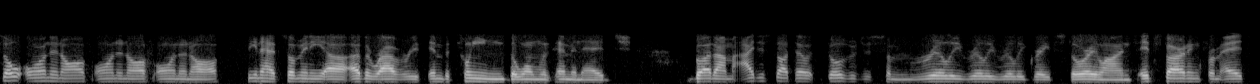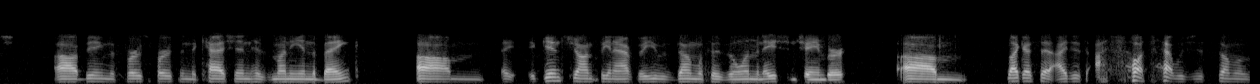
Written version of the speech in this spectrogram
so on and off, on and off, on and off. Cena had so many uh, other rivalries in between the one with him and Edge. But um, I just thought that those were just some really, really, really great storylines. It's starting from Edge uh, being the first person to cash in his Money in the Bank um, against John Cena after he was done with his Elimination Chamber. Um, like I said, I just I thought that was just some of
